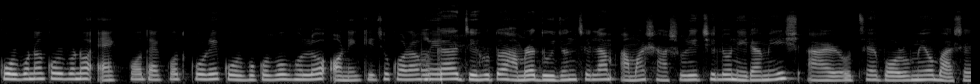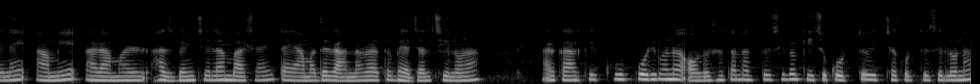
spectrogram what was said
করব না করব না এক পদ এক পদ করে করব করব হলো অনেক কিছু করা হয়ে যেহেতু আমরা দুইজন ছিলাম আমার শাশুড়ি ছিল নিরামিষ আর হচ্ছে বড় মেয়েও বাসায় নেই। আমি আর আমার হাজব্যান্ড ছিলাম বাসায় তাই আমাদের রান্নারও এত ভেজাল ছিল না। আর কালকে খুব পরিমাণে অলসতা লাগতেছিল কিছু করতেও ইচ্ছা করতেছিল না।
